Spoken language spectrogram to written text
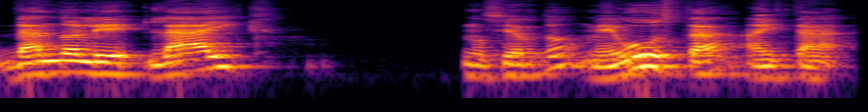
dándole like, ¿no es cierto? Me gusta, ahí está.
